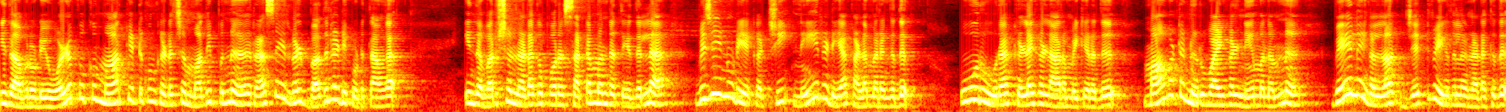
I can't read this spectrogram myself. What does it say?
இது அவருடைய உழைப்புக்கும் மார்க்கெட்டுக்கும் கிடைச்ச மதிப்புன்னு ரசிகர்கள் பதிலடி கொடுத்தாங்க. இந்த வருஷம் நடக்க போகிற சட்டமன்ற தேர்தலில் விஜயனுடைய கட்சி நேரடியாக களமிறங்குது. ஊர் ஊரா கிளைகள் ஆரம்பிக்கிறது. மாவட்ட நிர்வாகிகள் நியமனம்னு வேலைகள்லாம் ஜெட் வேகத்தில் நடக்குது.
